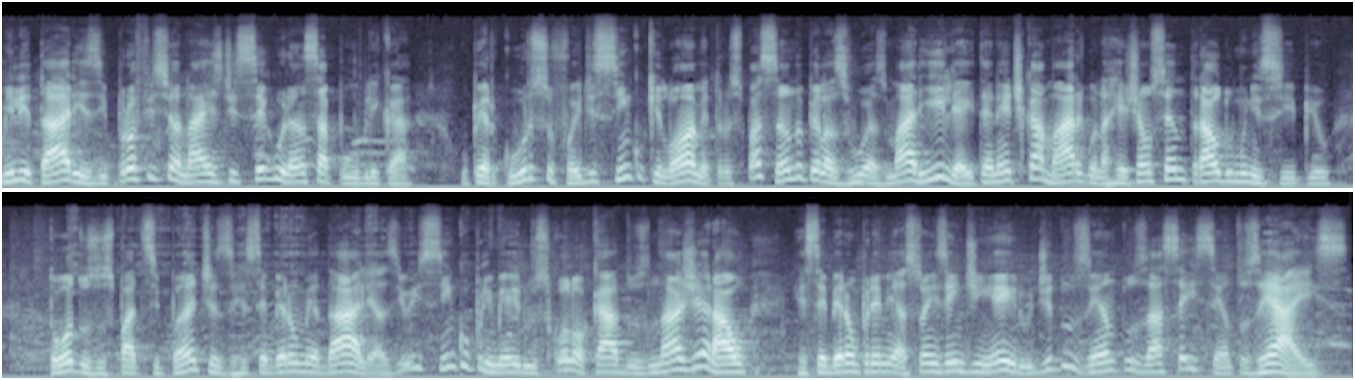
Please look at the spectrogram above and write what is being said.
militares e profissionais de segurança pública. O percurso foi de 5 quilômetros, passando pelas ruas Marília e Tenente Camargo, na região central do município. Todos os participantes receberam medalhas e os cinco primeiros colocados na geral receberam premiações em dinheiro de 200 a 600 reais.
